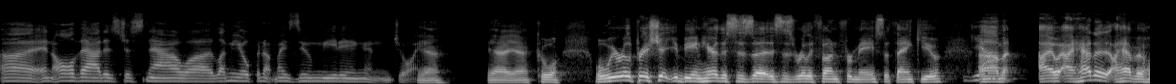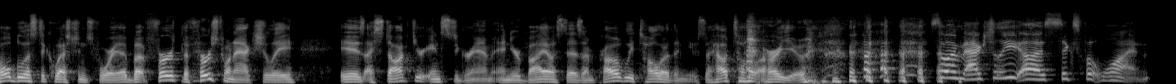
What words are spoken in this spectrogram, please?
uh, and all that is just now uh, let me open up my Zoom meeting and join. Yeah. Yeah, yeah, cool. Well, we really appreciate you being here. This is uh, this is really fun for me, so thank you. Yeah. Um, I, I had a I have a whole list of questions for you, but first, the first one actually is I stalked your Instagram and your bio says I'm probably taller than you. So how tall are you? so I'm actually uh, six foot one.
